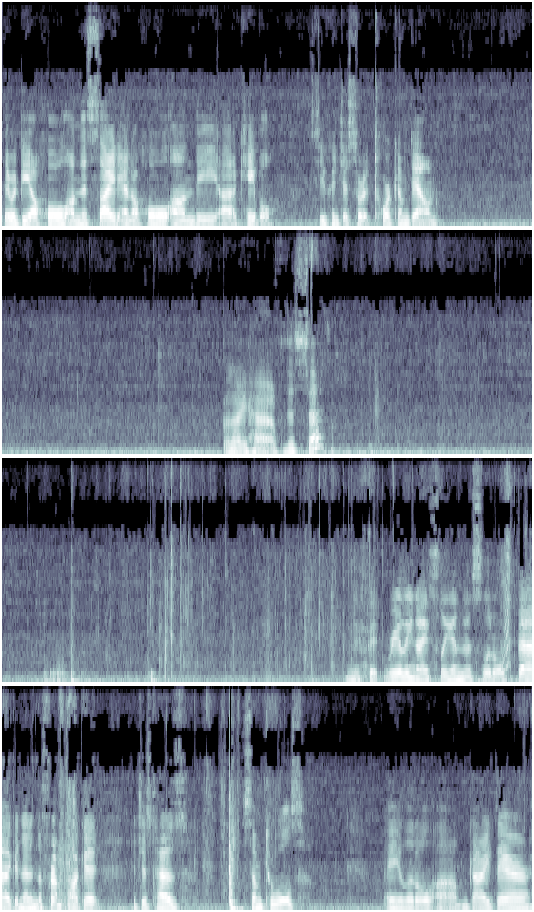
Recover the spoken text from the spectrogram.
There would be a hole on this side and a hole on the uh, cable. So you can just sort of torque them down. But I have this set. And they fit really nicely in this little bag. And then in the front pocket, it just has some tools. A little um, guide there.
